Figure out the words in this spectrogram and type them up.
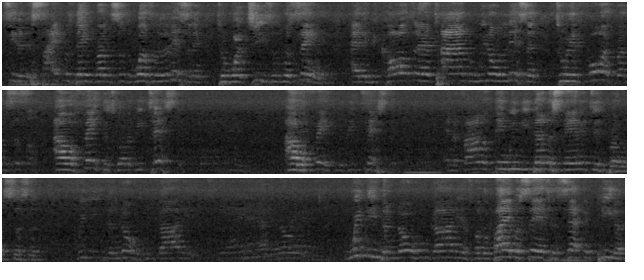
see, the disciples, they, brothers and sisters, wasn't listening to what Jesus was saying. And because there are times when we don't listen to his voice, brothers and sisters, our faith is going to be tested. Our faith will be tested. And the final thing we need to understand is this, brothers and sisters, we need to know who God is. We need to know who God is. For the Bible says in 2 Peter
